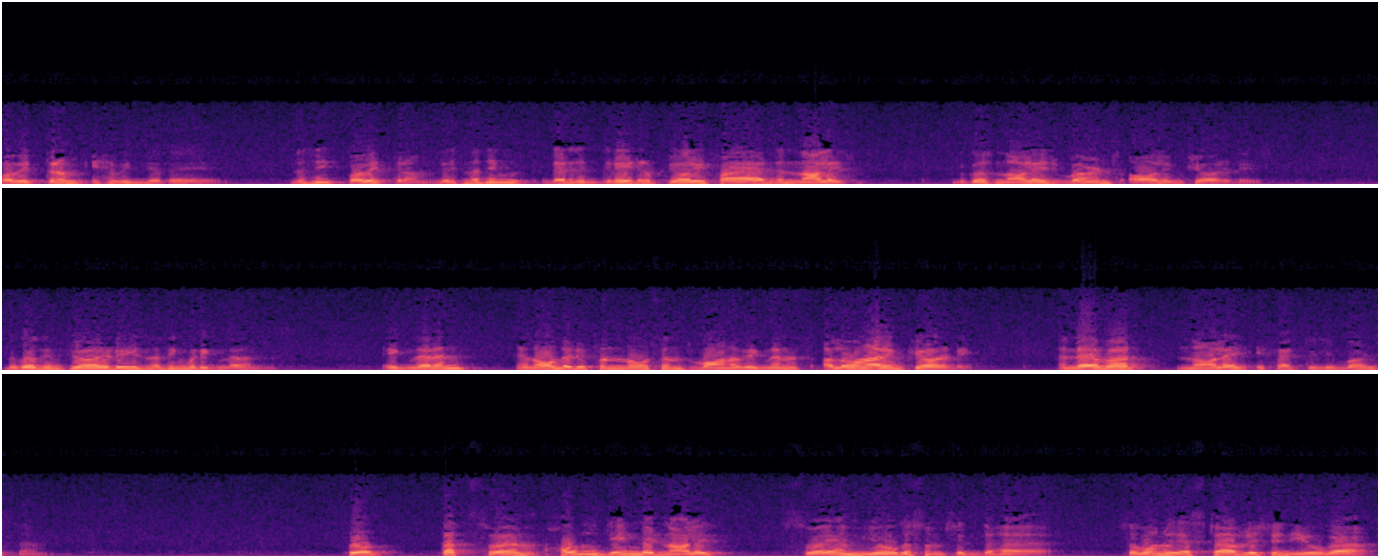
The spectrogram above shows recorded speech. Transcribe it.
पवित्रम यह विद्यते नथिंग पवित्रम there is nothing there is greater purifier than knowledge because knowledge burns all impurities because impurity is nothing but ignorance ignorance and all the different notions born of ignorance alone are impurity And therefore, knowledge effectively burns them. So, tat swayam, how do you gain that knowledge? Swayam yoga samsiddha. So one who is established in yoga,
